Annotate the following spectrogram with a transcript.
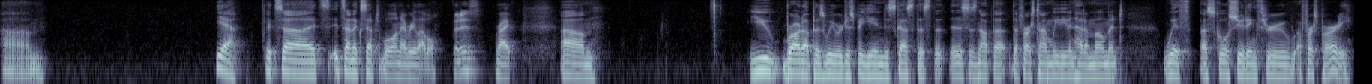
Um, yeah, it's uh, it's it's unacceptable on every level. That is. Right. Um, you brought up as we were just beginning to discuss this that this is not the, the first time we've even had a moment with a school shooting through a first priority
